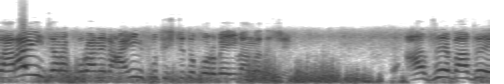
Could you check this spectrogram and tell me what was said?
তারাই যারা কোরআনের আইন প্রতিষ্ঠিত করবে এই বাংলাদেশে। আজে বাজে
